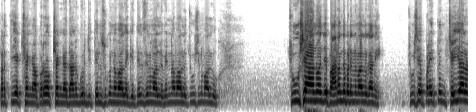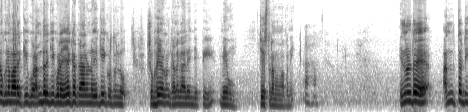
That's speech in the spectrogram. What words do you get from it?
ప్రత్యక్షంగా పరోక్షంగా దాని గురించి తెలుసుకున్న వాళ్ళకి తెలిసిన వాళ్ళు విన్న వాళ్ళు చూసిన వాళ్ళు చూశాను అని చెప్పి ఆనందపడిన వాళ్ళు కానీ చూసే ప్రయత్నం చేయాలనుకున్న వారికి కూడా అందరికీ కూడా ఏకకాలంలో ఏకీకృతంలో శుభయోగం కలగాలి అని చెప్పి మేము చేస్తున్నాము మా పని. ఎందుకంటే అంతటి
